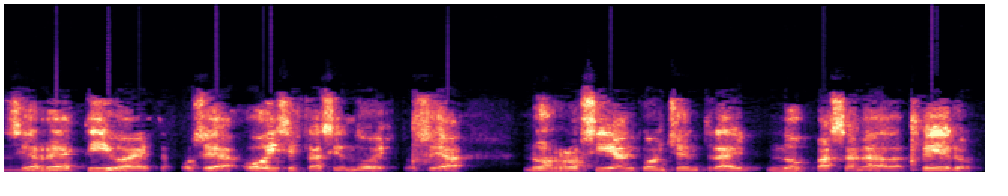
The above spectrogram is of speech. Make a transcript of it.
se mm. reactiva esta. O sea, hoy se está haciendo esto. O sea, nos rocían con Chentrail, no pasa nada, pero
